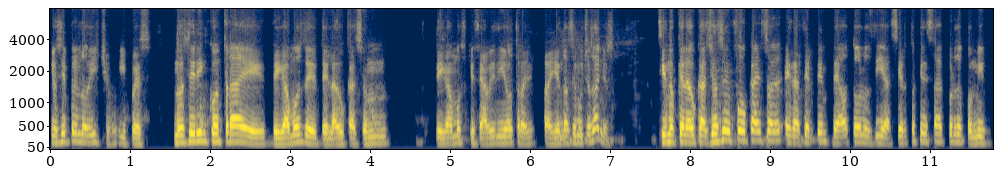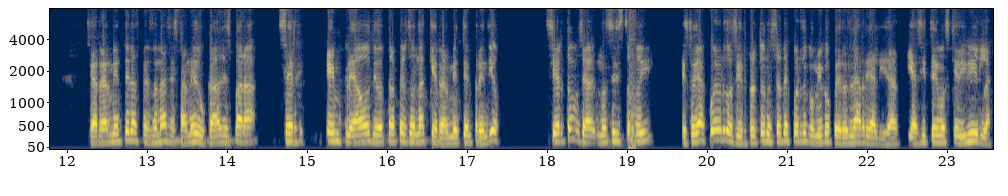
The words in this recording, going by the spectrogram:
Yo siempre lo he dicho y pues no estoy en contra de, digamos, de, la educación, digamos, que se ha venido trayendo hace muchos años, sino que la educación se enfoca en hacerte empleado todos los días, ¿cierto? ¿Quién está de acuerdo conmigo? Sea, realmente las personas están educadas es para ser empleados de otra persona que realmente emprendió, ¿cierto? O sea, no sé si estoy estoy de acuerdo, si de pronto no estás de acuerdo conmigo, pero es la realidad y así tenemos que vivirla.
